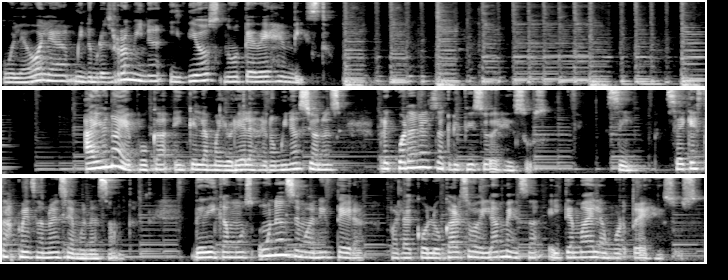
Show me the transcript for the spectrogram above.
Hola, hola, mi nombre es Romina y Dios no te deje en visto. Hay una época en que la mayoría de las denominaciones recuerdan el sacrificio de Jesús. Sí, sé que estás pensando en Semana Santa. Dedicamos una semana entera para colocar sobre la mesa el tema de la muerte de Jesús.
